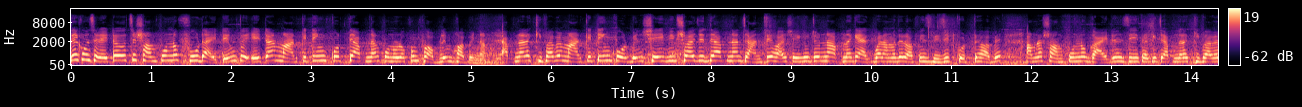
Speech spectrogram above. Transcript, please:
দেখুন স্যার, এটা হচ্ছে সম্পূর্ণ ফুড আইটেম তো এটার মার্কেটিং করতে আপনার কোনো রকম প্রবলেম হবে না। আপনারা কীভাবে মার্কেটিং করবেন সেই বিষয়ে যদি আপনার জানতে হয়, সেই জন্য আপনাকে একবার আমাদের অফিস ভিজিট করতে হবে। আমরা সম্পূর্ণ গাইডেন্স দিয়ে থাকি যে আপনারা কীভাবে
